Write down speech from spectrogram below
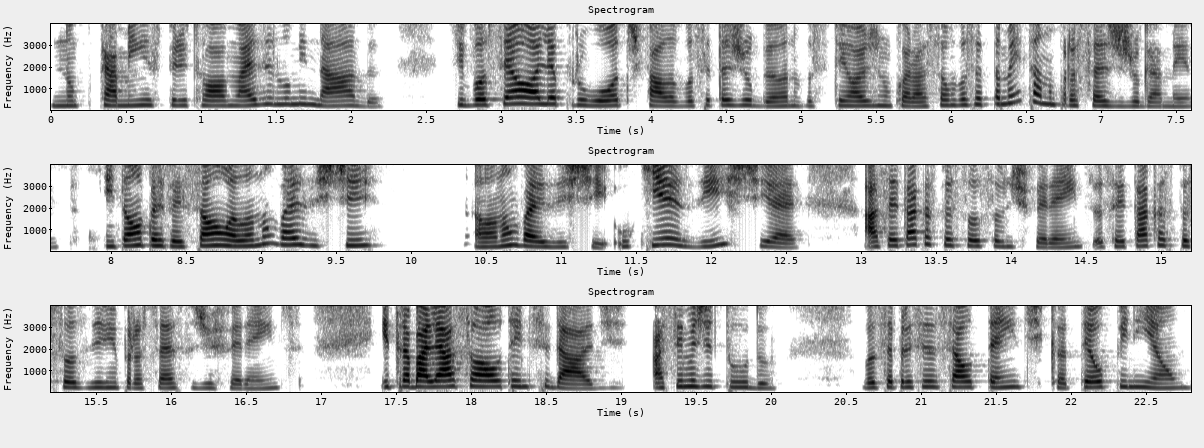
no caminho espiritual mais iluminado. Se você olha para o outro e fala, você tá julgando, você tem ódio no coração, você também tá no processo de julgamento. Então a perfeição, ela não vai existir. Ela não vai existir. O que existe é aceitar que as pessoas são diferentes, aceitar que as pessoas vivem processos diferentes e trabalhar a sua autenticidade. Acima de tudo, você precisa ser autêntica, ter opinião.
